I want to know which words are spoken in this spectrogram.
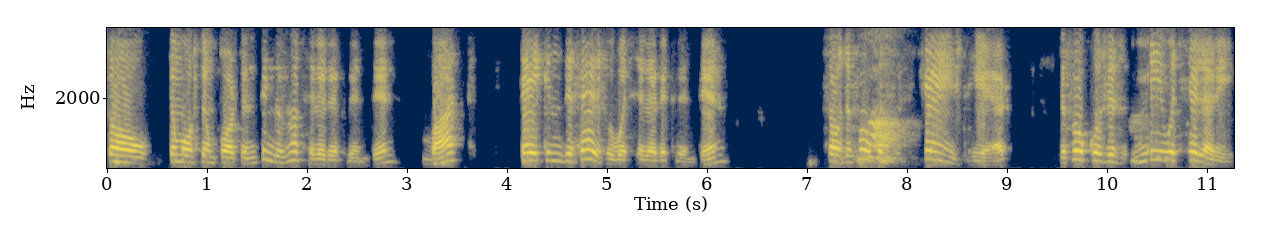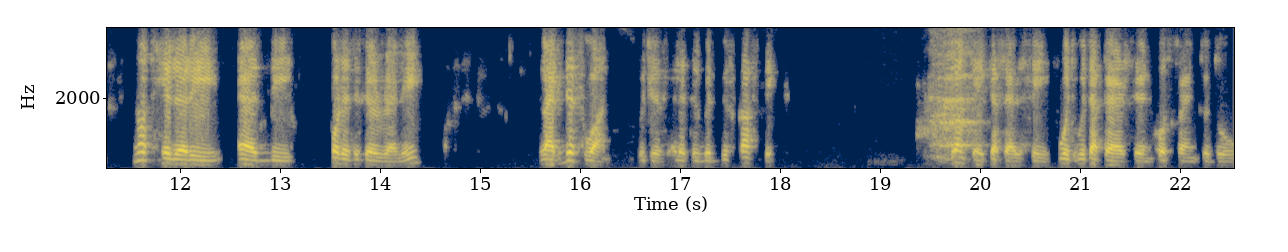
So the most important thing is not Hillary Clinton, but taking the selfie with Hillary Clinton. So the focus has changed here. The focus is me with Hillary, not Hillary at the political rally, like this one which is a little bit disgusting. Don't take a selfie with, with a person who's trying to do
